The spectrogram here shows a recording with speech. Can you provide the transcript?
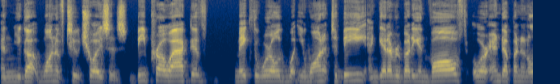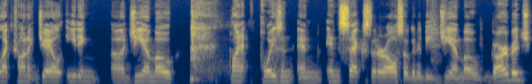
and you got one of two choices. Be proactive, make the world what you want it to be and get everybody involved or end up in an electronic jail eating uh, GMO plant poison and insects that are also going to be GMO garbage.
